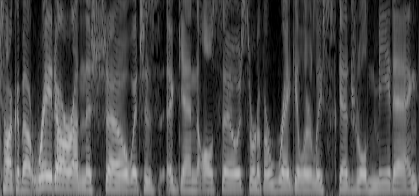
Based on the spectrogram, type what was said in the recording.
talk about radar on this show, which is again also sort of a regularly scheduled meeting.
